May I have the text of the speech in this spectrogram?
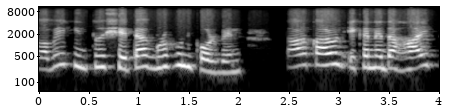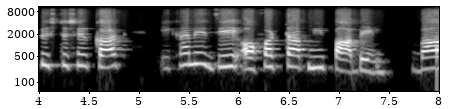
তবেই কিন্তু সেটা গ্রহণ করবেন। তার কারণ এখানে দ্য হাই প্রিস্টেসের কার্ড এখানে যে অফারটা আপনি পাবেন বা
